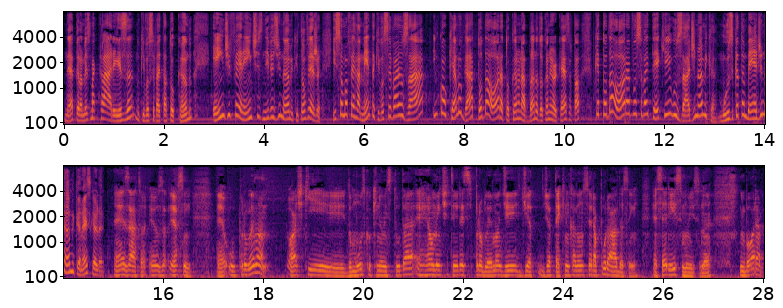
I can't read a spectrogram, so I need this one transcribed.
né, pela mesma clareza no que você vai estar tá tocando, em diferentes níveis dinâmicos. Então veja, isso é uma ferramenta que você vai usar em qualquer lugar, toda hora, tocando na banda, tocando em orquestra e tal, porque toda hora você vai ter que usar a dinâmica. Música também é dinâmica, né, Esquerda? É, exato. Eu, eu assim, é, o problema eu acho que do músico que não estuda é realmente ter esse problema de, de, de, a técnica não ser apurada, assim. É seríssimo isso, né? Embora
